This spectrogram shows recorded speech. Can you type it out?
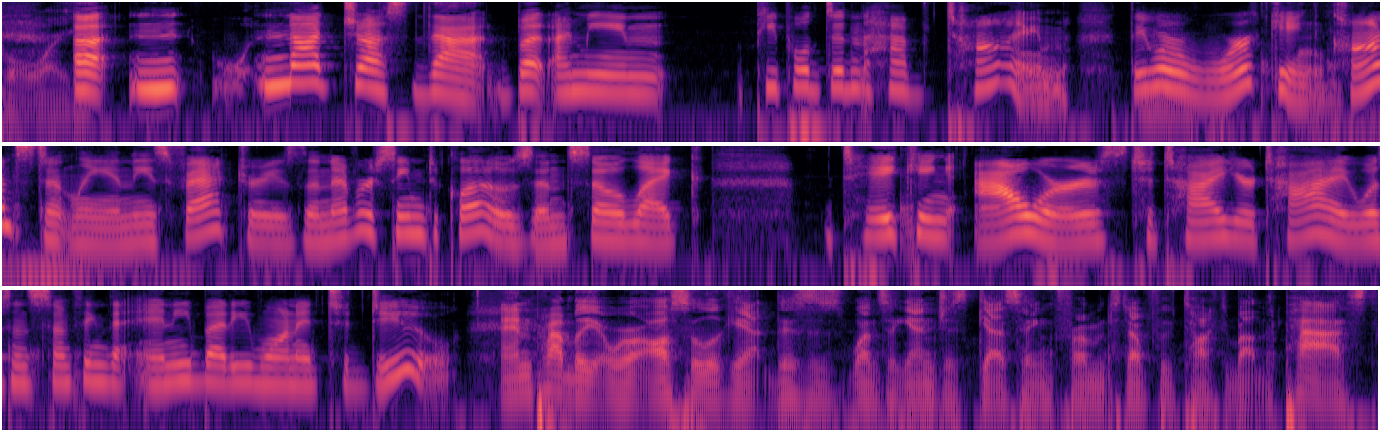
boy Uh n- not just that, but I mean people didn't have time. They were working constantly in these factories that never seemed to close. And so like taking hours to tie your tie wasn't something that anybody wanted to do. and probably we're also looking at this is once again just guessing from stuff we've talked about in the past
